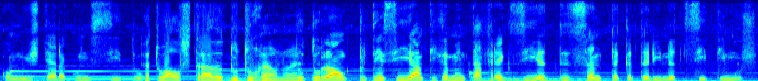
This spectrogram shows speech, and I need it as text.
como isto era conhecido. Atual estrada do Torrão, não é? Do Torrão, que pertencia antigamente à freguesia de Santa Catarina de Sítimos.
